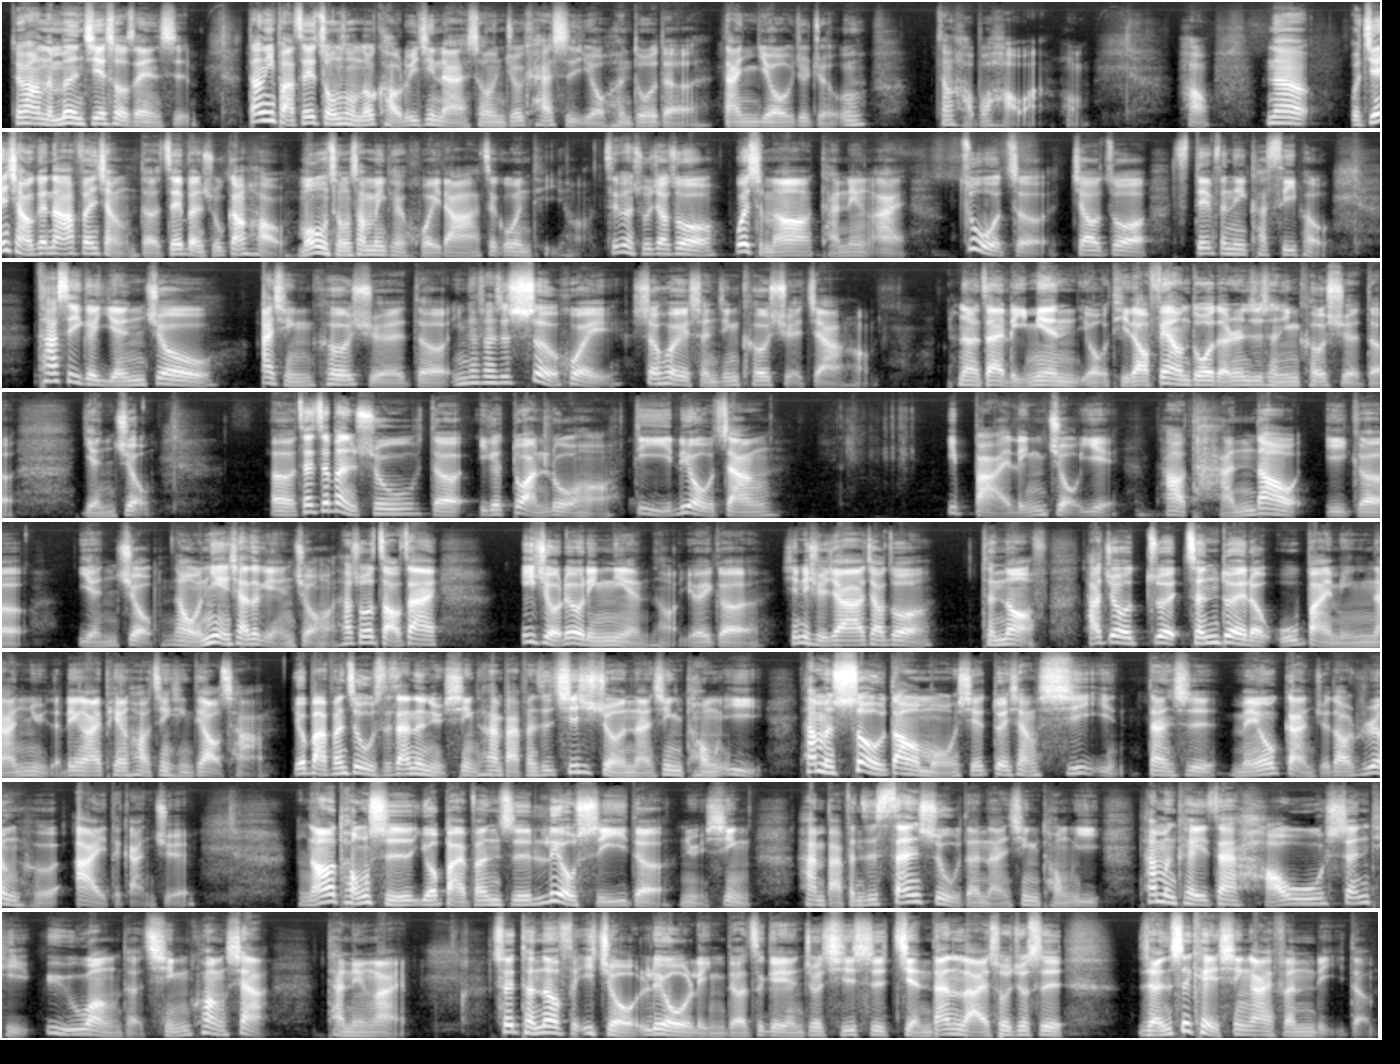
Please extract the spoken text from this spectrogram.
对方能不能接受这件事？当你把这些种种都考虑进来的时候，你就开始有很多的担忧，就觉得嗯。这样好不好啊？哦，好，那我今天想要跟大家分享的这本书，刚好某种程度上面可以回答这个问题哈。这本书叫做《为什么要谈恋爱》，作者叫做 Stephanie Casipo，他是一个研究爱情科学的，应该算是社会社会神经科学家哈。那在里面有提到非常多的认知神经科学的研究。呃，在这本书的一个段落哈，第六章一百零九页。他有谈到一个研究，那我念一下这个研究哈。他说，早在一九六零年哈，有一个心理学家叫做 Turnoff，他就最针对了五百名男女的恋爱偏好进行调查，有百分之五十三的女性和百分之七十九的男性同意，他们受到某些对象吸引，但是没有感觉到任何爱的感觉。然后同时有百分之六十一的女性和百分之三十五的男性同意，他们可以在毫无身体欲望的情况下谈恋爱。所以 t e n o f 一九六零的这个研究，其实简单来说就是人是可以性爱分离的。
